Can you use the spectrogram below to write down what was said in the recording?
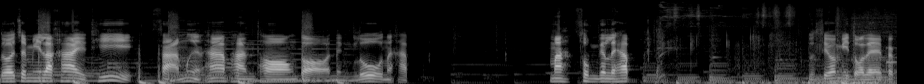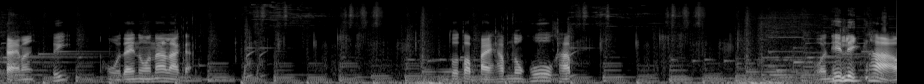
โดยจะมีราคาอยู่ที่ 35,000 ทองต่อ 1 ลูกนะครับ มาสุ่มกันเลยครับ ดูซิว่ามีตัวอะไรแปลกๆบ้งเฮ้ยโหไดโนน่ารักอะตัวต่อไปครับนกฮูกครับ วันนี้ลิงขาว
